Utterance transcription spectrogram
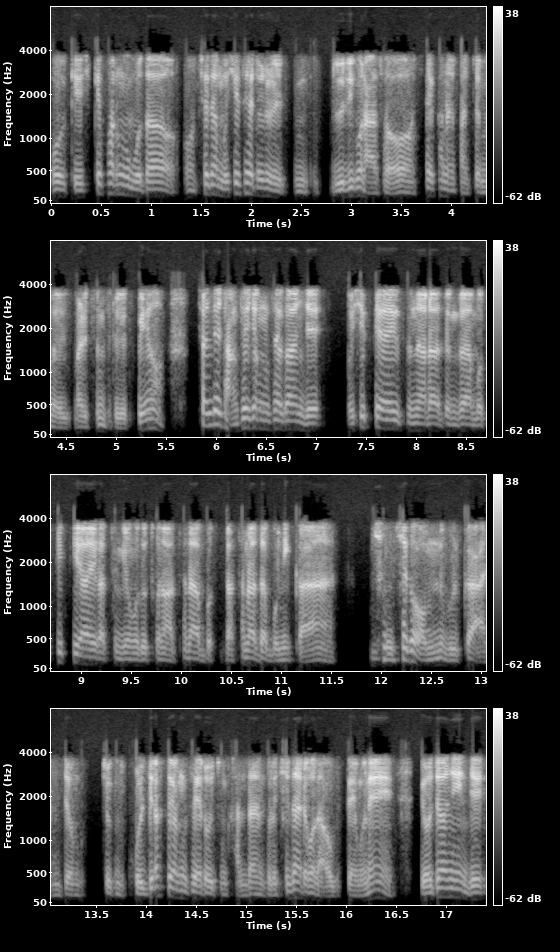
뭐 이렇게 쉽게 파는 것보다 어, 최대한 뭐 시세를 누리고 나서 체크하는 관점을 말씀드리겠고요. 현재 장세 정세가 이제 뭐 CPI 둔화라든가 뭐 PPI 같은 경우도 더 나타나 나타나다 보니까 침체가 없는 물가 안정, 즉 골디락스 형태로 좀 간다는 그런 시나리오가 나오기 때문에 여전히 이제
